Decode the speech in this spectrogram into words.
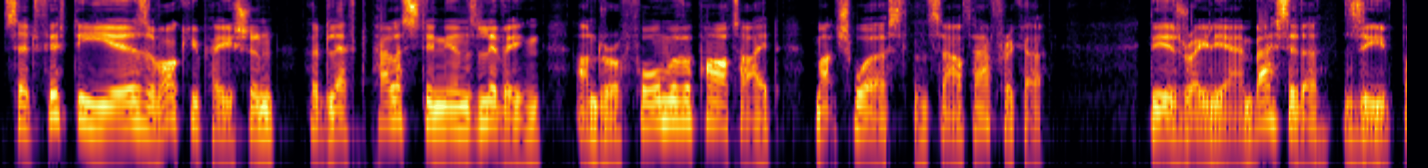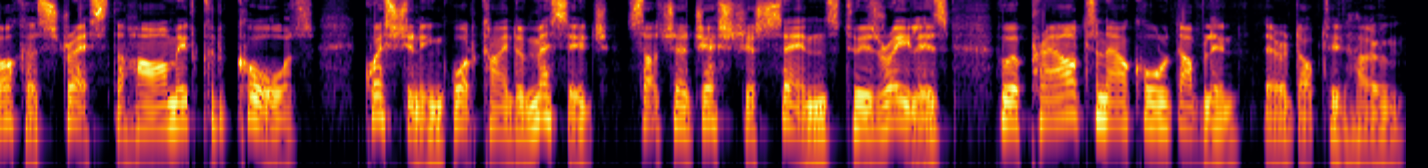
said 50 years of occupation had left Palestinians living under a form of apartheid much worse than South Africa. The Israeli ambassador, Ziv Boker, stressed the harm it could cause, questioning what kind of message such a gesture sends to Israelis who are proud to now call Dublin their adopted home.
